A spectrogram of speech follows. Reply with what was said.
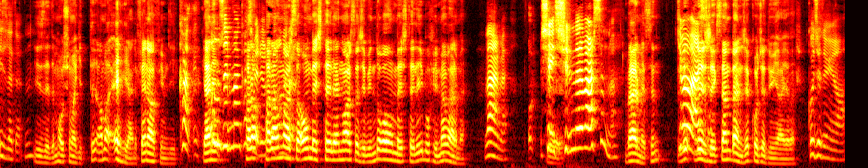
İzledin. İzledim, hoşuma gitti ama eh yani fena film değil. Ka- Yani onun üzerinden kaç Para, veriyorsun? paran varsa göre? 15 TL'n varsa cebinde o 15 TL'yi bu filme verme. Verme. Şey Ee, şirinlere versin mi? Vermesin. Kime Ve- versin? Vereceksen bence koca dünyaya ver. Koca Dünya.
